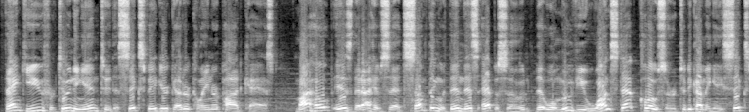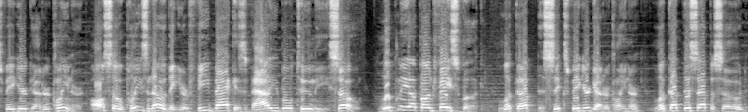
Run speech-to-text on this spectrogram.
Thank you for tuning in to the Six Figure Gutter Cleaner podcast. My hope is that I have said something within this episode that will move you one step closer to becoming a six figure gutter cleaner. Also, please know that your feedback is valuable to me. So, look me up on Facebook, look up the Six Figure Gutter Cleaner, look up this episode,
